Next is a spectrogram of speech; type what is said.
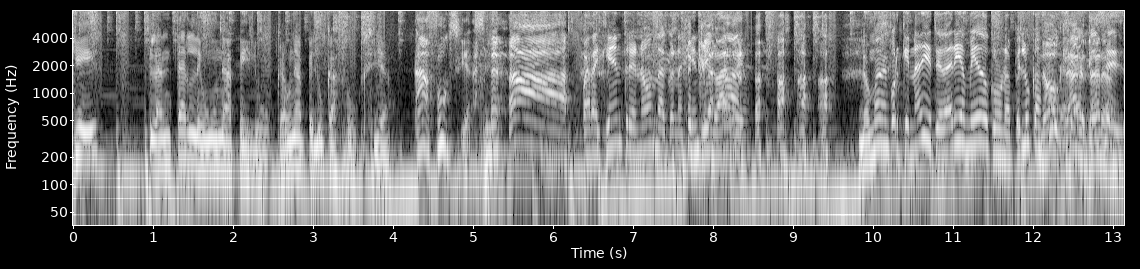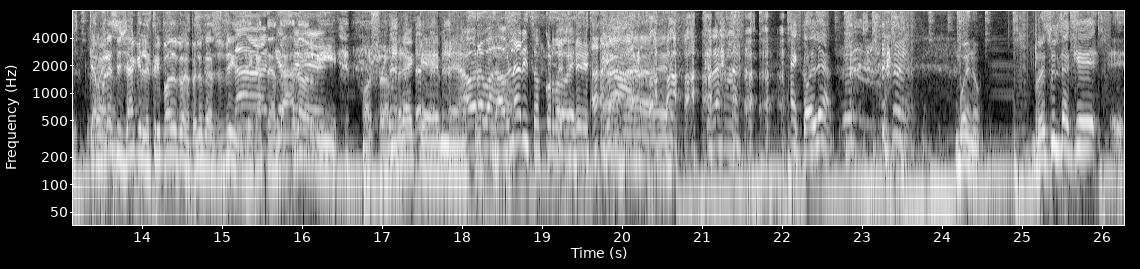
que plantarle una peluca, una peluca fucsia. Ah, fucsia. Sí. Para que entre en onda con la gente Claro. del barrio. Lo más Porque nadie te daría miedo con una peluca no, fucsia, claro, claro. entonces- Te aparece Jack el destripador con la peluca de sus hijos y Ah, dejaste ¿qué andar, anda a dormir. Pues hombre que me ha Ahora vas a hablar y sos cordobés. Claro. Claro. Ay, cola. Bueno, resulta que eh,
